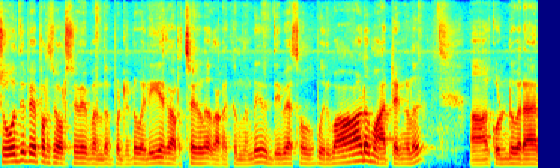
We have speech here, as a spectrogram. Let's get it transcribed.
ചോദ്യപേപ്പർ ചോർച്ചയുമായി ബന്ധപ്പെട്ടിട്ട് വലിയ ചർച്ചകൾ നടക്കുന്നുണ്ട്. വിദ്യാഭ്യാസ വകുപ്പ് ഒരുപാട് മാറ്റങ്ങൾ കൊണ്ടുവരാൻ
